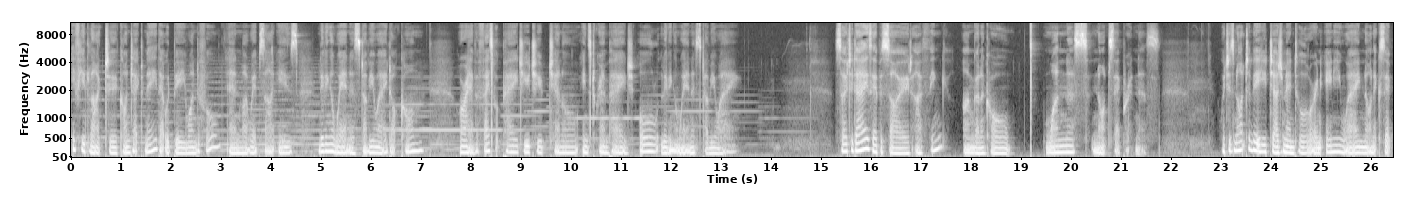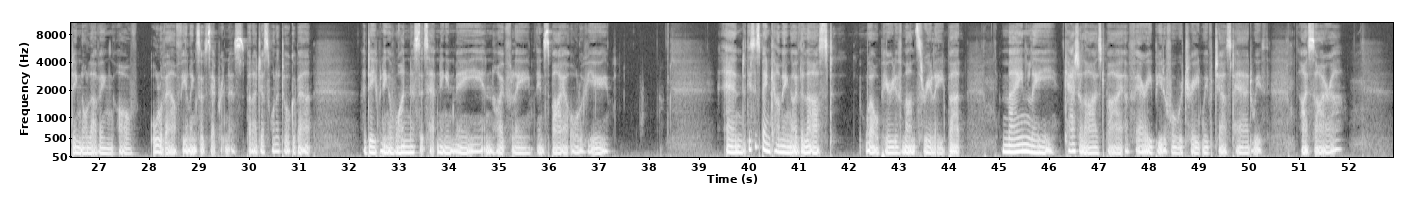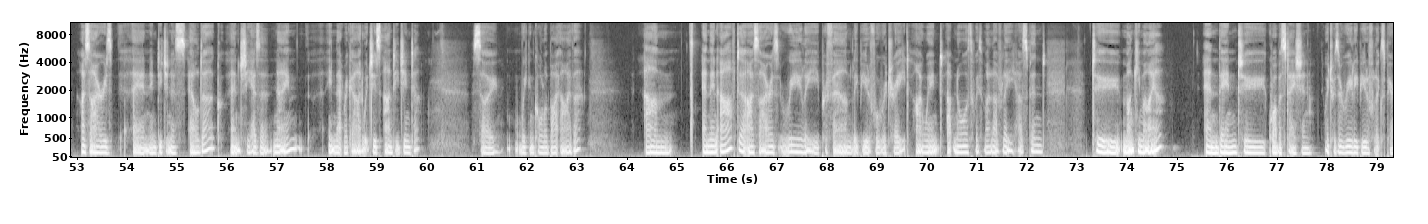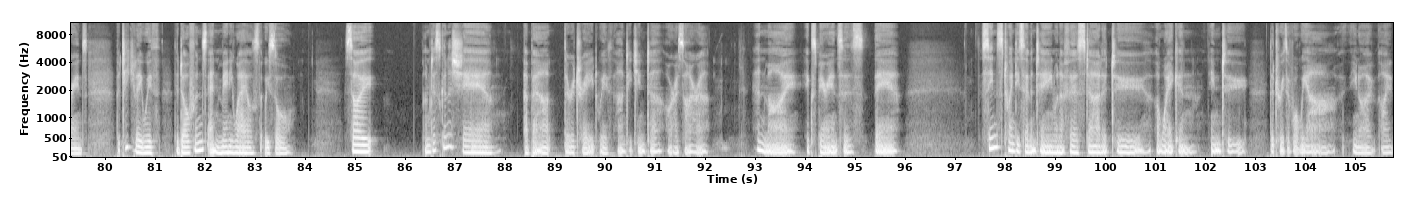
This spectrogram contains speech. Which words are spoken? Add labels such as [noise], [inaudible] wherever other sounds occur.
if you'd like to contact me, that would be wonderful. And my website is livingawarenesswa.com, or I have a Facebook page, YouTube channel, Instagram page, all Living Awareness WA. So today's episode, I think I'm going to call Oneness, Not Separateness which is not to be judgmental or in any way non accepting nor loving of all of our feelings of separateness, but I just want to talk about a deepening of oneness that's happening in me and hopefully inspire all of you. And this has been coming over the last, well, period of months really, but mainly catalyzed by a very beautiful retreat we've just had with Isira Isira is an Indigenous elder and she has a name in that regard, which is Auntie Jinta. So we can call her by either. Um, and then after Isira's really profoundly beautiful retreat, I went up north with my lovely husband to Monkey Mia and then to Quobba Station, which was a really beautiful experience, particularly with the dolphins, and many whales that we saw. So I'm just going to share about the retreat with Auntie Jinta or Isira and my experiences there. Since 2017, when I first started to awaken into the truth of what we are, you know, I, I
